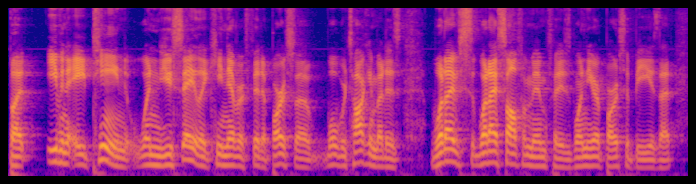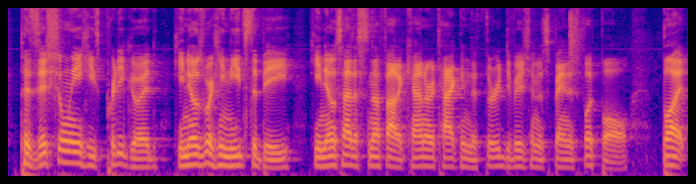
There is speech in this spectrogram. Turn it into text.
But even 18, when you say like he never fit at Barca, what we're talking about is what I've what I saw from him for his one year at Barca B is that positionally he's pretty good. He knows where he needs to be. He knows how to snuff out a counterattack the third division of Spanish football. But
